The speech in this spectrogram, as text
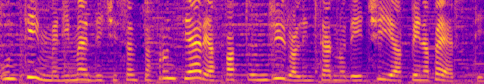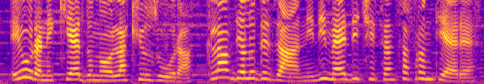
Un team di Medici Senza Frontiere ha fatto un giro all'interno dei CIE appena aperti e ora ne chiedono la chiusura. Claudia Lodesani di Medici Senza Frontiere.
